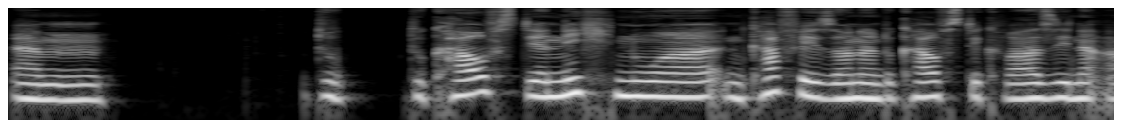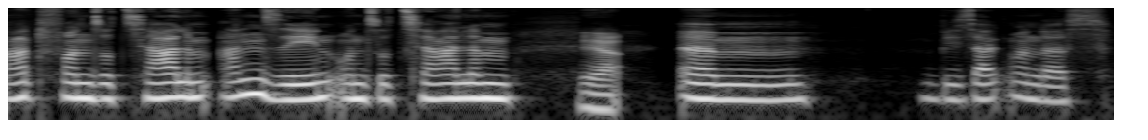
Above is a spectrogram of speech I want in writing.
ähm, du, du kaufst dir nicht nur einen Kaffee, sondern du kaufst dir quasi eine Art von sozialem Ansehen und sozialem, Ja. ähm, wie sagt man das?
